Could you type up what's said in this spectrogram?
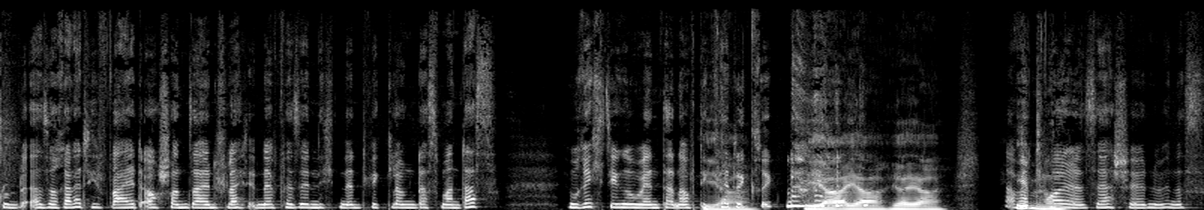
gut, also relativ weit auch schon sein, vielleicht in der persönlichen Entwicklung, dass man das im richtigen Moment dann auf die ja. Kette kriegt. ja, ja, ja, ja. Aber Eben. toll, sehr schön, wenn es.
